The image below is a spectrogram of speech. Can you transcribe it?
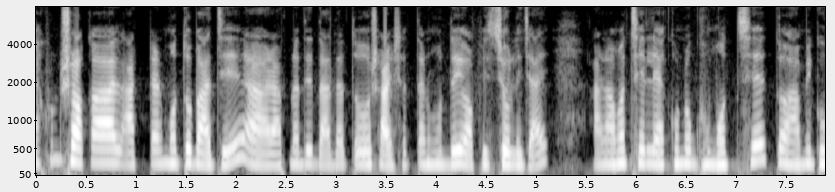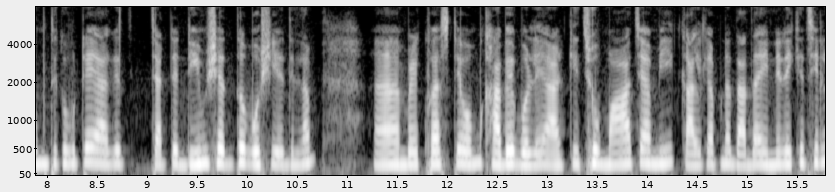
এখন সকাল আটটার মতো বাজে আর আপনাদের দাদা তো সাড়ে সাতটার মধ্যেই অফিস চলে যায় আর আমার ছেলে এখনও ঘুমোচ্ছে, তো আমি ঘুম থেকে উঠে আগে চারটে ডিম সেদ্ধ বসিয়ে দিলাম। ব্রেকফাস্টে ওম খাবে বলে আর কিছু মাছ আমি কালকে আপনার দাদা এনে রেখেছিল।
